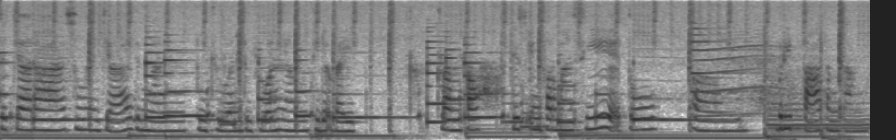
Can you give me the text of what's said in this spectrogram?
secara sengaja dengan tujuan-tujuan yang tidak baik. Contoh disinformasi yaitu um, berita tentang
